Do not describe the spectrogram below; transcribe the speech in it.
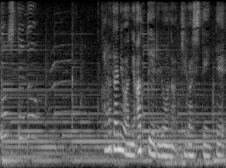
どうしての体にはね合っているような気がしていて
